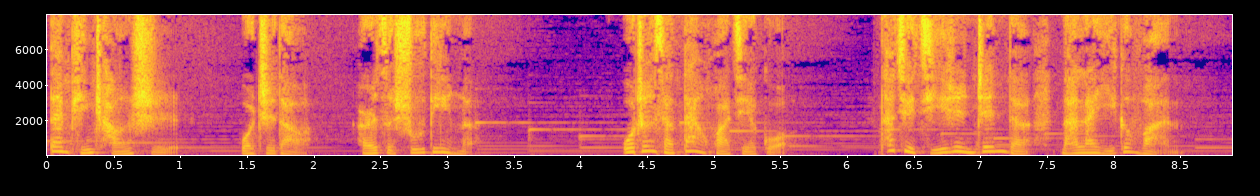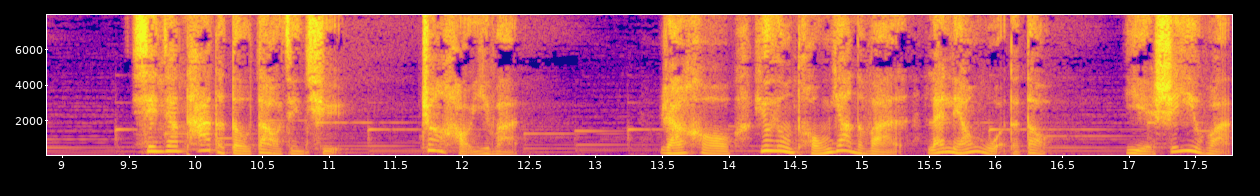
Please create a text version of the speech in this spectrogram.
但凭常识，我知道儿子输定了，我正想淡化结果，他却极认真的拿来一个碗，先将他的豆倒进去，正好一碗，然后又用同样的碗来量我的豆，也是一碗，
